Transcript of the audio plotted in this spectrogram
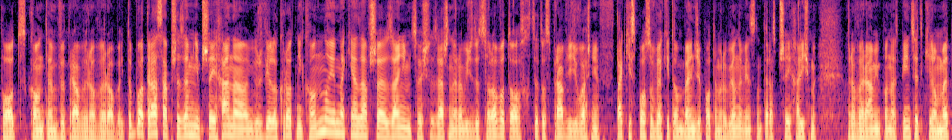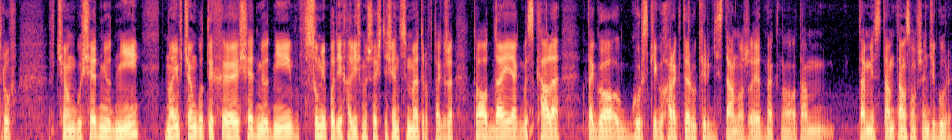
pod kątem wyprawy rowerowej. To była trasa przeze mnie przejechana już wielokrotnie konno, jednak ja zawsze zanim coś zacznę robić docelowo, to chcę to sprawdzić właśnie w taki sposób, w jaki to będzie potem robione, więc no teraz przejechaliśmy rowerami ponad 500 kilometrów w ciągu 7 dni. No i w ciągu tych 7 e, dni w sumie podjechaliśmy 6000 metrów, także to oddaje jakby skalę tego górskiego charakteru Kirgistanu, że jednak no, tam tam, jest, tam, tam są wszędzie góry.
